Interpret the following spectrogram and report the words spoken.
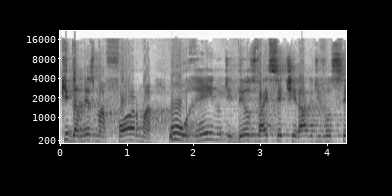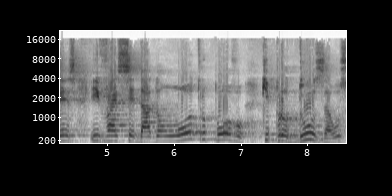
que, da mesma forma, o reino de Deus vai ser tirado de vocês e vai ser dado a um outro povo que produza os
